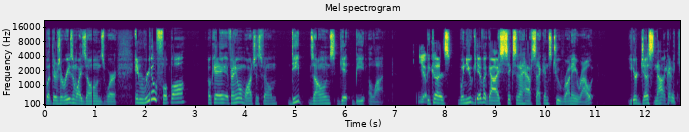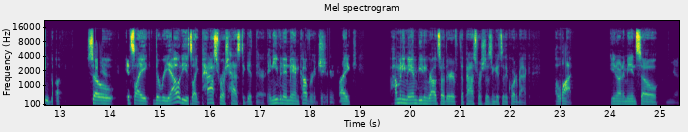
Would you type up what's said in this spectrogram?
but there's a reason why zones were in real football. Okay, if anyone watches film, deep zones get beat a lot yep. because when you give a guy six and a half seconds to run a route, you're just not going to keep up. So it's like the reality is like pass rush has to get there, and even in man coverage, like how many man beating routes are there if the pass rush doesn't get to the quarterback? A lot. You know what I mean? So Yeah.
